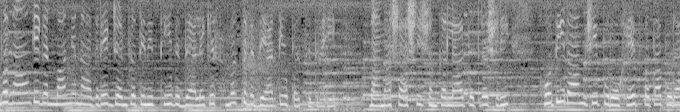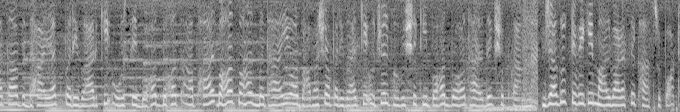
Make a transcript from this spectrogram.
व गाँव के गणमान्य नागरिक जनप्रतिनिधि विद्यालय के समस्त विद्यार्थी उपस्थित रहे। मामा श्री शंकरलाल पुत्र श्री होती राम जी पुरोहित फतापुरा का विधायक परिवार की ओर से बहुत बहुत आभार। बहुत बहुत बधाई और भामाशाह परिवार के उज्जवल भविष्य की बहुत बहुत हार्दिक शुभकामनाएँ। जागरूक टीवी की मालवाड़ा से खास रिपोर्ट।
